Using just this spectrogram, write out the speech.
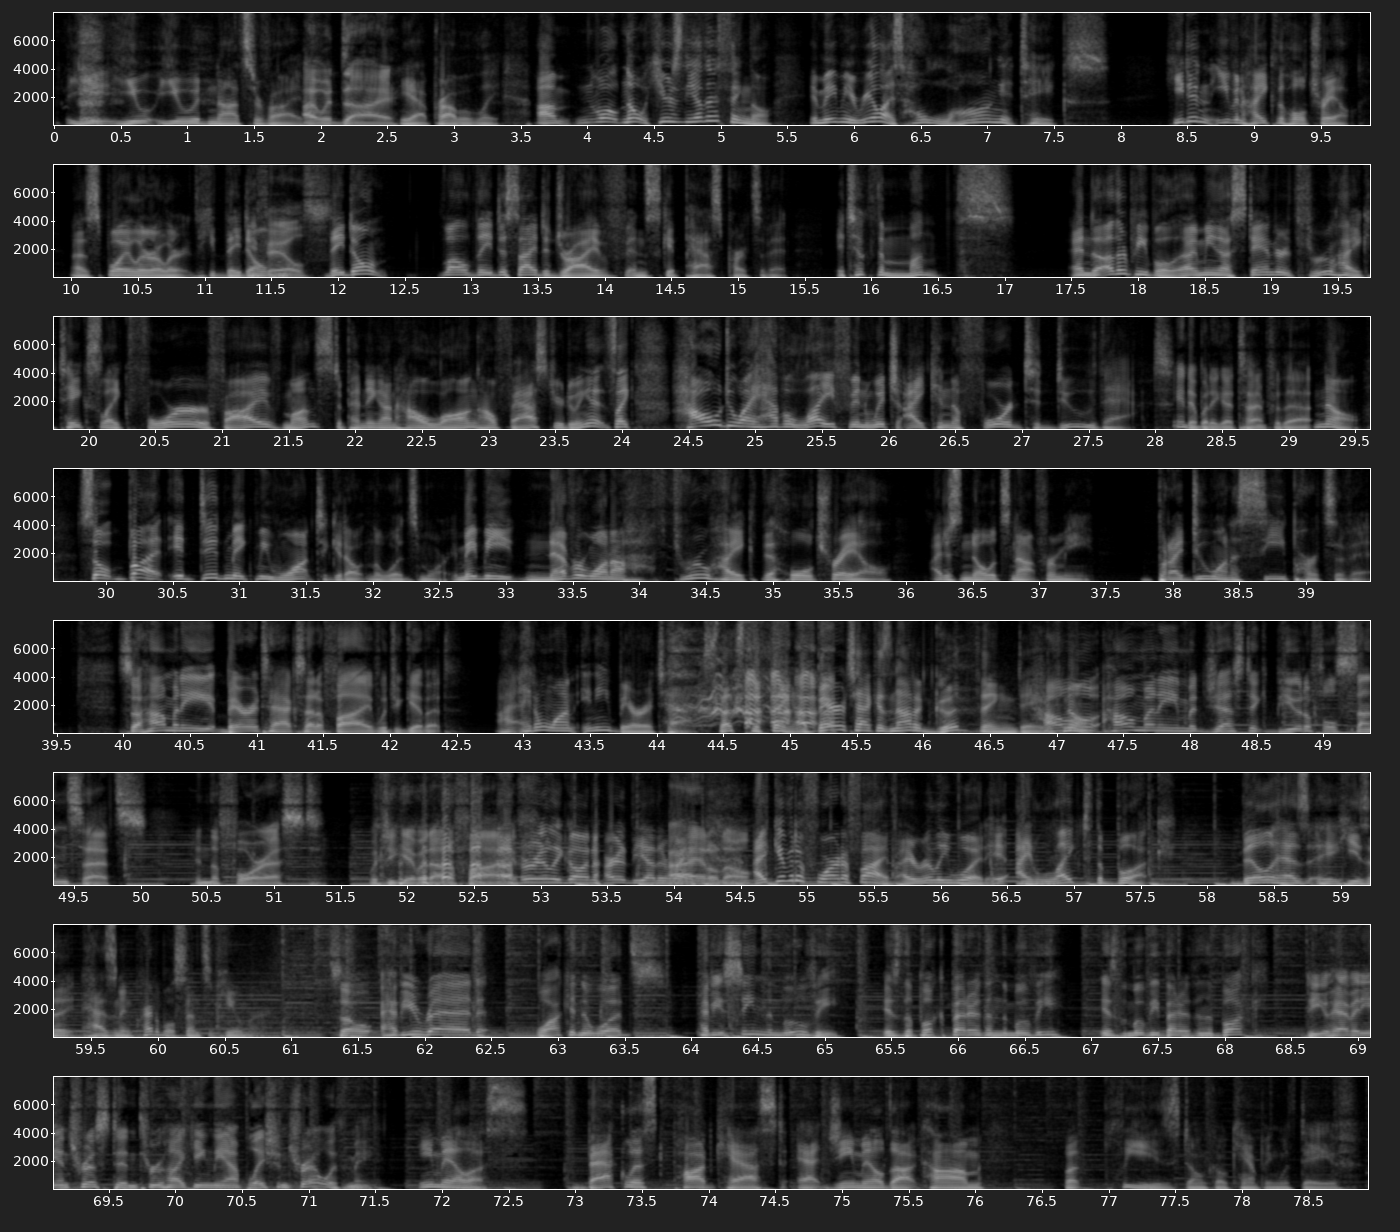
you you you would not survive. I would die. Yeah, probably. Um, well, no. Here's the other thing, though. It made me realize how long it takes. He didn't even hike the whole trail. Uh, spoiler alert: he, they don't. fails? They don't. Well, they decide to drive and skip past parts of it. It took them months. And the other people, I mean, a standard through hike takes like four or five months, depending on how long, how fast you're doing it. It's like, how do I have a life in which I can afford to do that? Ain't nobody got time for that. No. So, but it did make me want to get out in the woods more. It made me never want to through hike the whole trail. I just know it's not for me. But I do want to see parts of it. So, how many bear attacks out of five would you give it? I, I don't want any bear attacks. That's the thing. A bear attack is not a good thing, Dave. How no. how many majestic, beautiful sunsets in the forest would you give it out of five? Really going hard the other way. I don't know. I'd give it a four out of five. I really would. It, I liked the book. Bill has uh, he's a has an incredible sense of humor. so, have you read Walk in the Woods? Have you seen the movie? Is the book better than the movie? Is the movie better than the book? Do you have any interest in through hiking the Appalachian Trail with me? email us backlistpodcast at gmail.com but please don't go camping with dave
